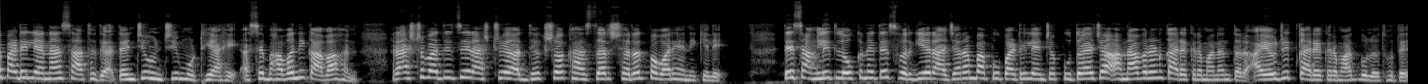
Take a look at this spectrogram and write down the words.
पाटील यांना साथ द्या. त्यांची उंची मोठी आहे असे भावनिक आवाहन राष्ट्रवादीचे राष्ट्रीय अध्यक्ष खासदार शरद पवार यांनी केले. ते सांगलीत लोकनेते स्वर्गीय राजाराम बापू पाटील यांच्या पुतळ्याच्या अनावरण कार्यक्रमानंतर आयोजित कार्यक्रमात बोलत होते.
